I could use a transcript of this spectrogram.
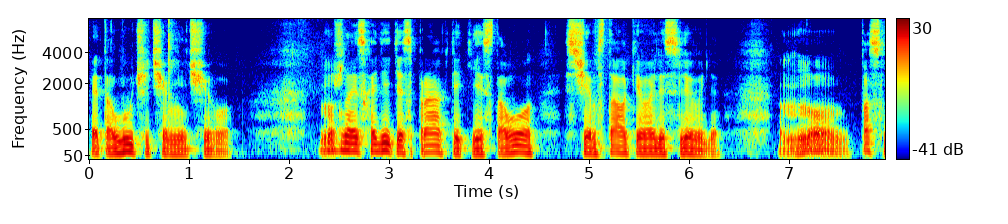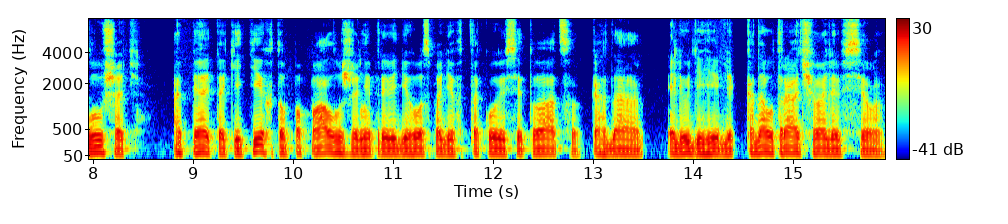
это лучше, чем ничего. Нужно исходить из практики, из того, с чем сталкивались люди. Ну, послушать, опять-таки, тех, кто попал уже, не приведи Господи, в такую ситуацию, когда люди гибли, когда утрачивали все.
